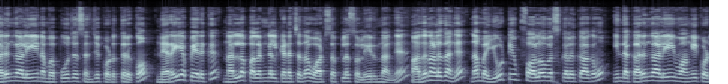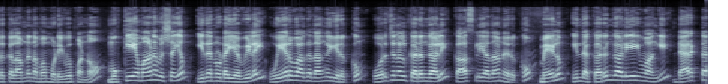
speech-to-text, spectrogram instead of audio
கருங்காலியை நம்ம பூஜை செஞ்சு கொடுத்திருக்கோம். நிறைய பேருக்கு நல்ல பலன்கள் கிடைச்சதா வாட்ஸ்அப்ல சொல்லியிருந்தாங்க. அதனால தாங்க நம்ம யூடியூப் ஃபாலோவர்ஸ்களுக்காகவும் இந்த கருங்காலியை வாங்கி கொடுக்கலாம்னு நம்ம முடிவு பண்ணோம். முக்கியமான விஷயம் இதனுடைய விலை உயர்வாக தாங்க இருக்கும். ஒரிஜினல் கருங்காலி காஸ்ட்லியா தான் இருக்கும். மேலும் இந்த கருங்காலியை வாங்கி டைரக்டா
